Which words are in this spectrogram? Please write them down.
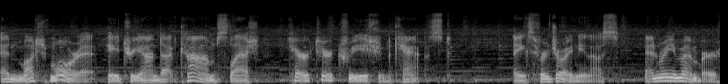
and much more at patreon.com slash character creation cast. Thanks for joining us. And remember,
